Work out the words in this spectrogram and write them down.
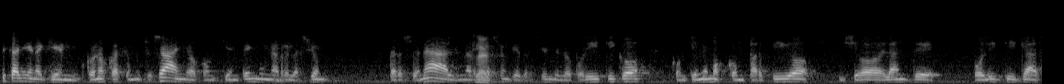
Es alguien a quien conozco hace muchos años, con quien tengo una relación personal, una relación que trasciende lo político, con quien hemos compartido y llevado adelante políticas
